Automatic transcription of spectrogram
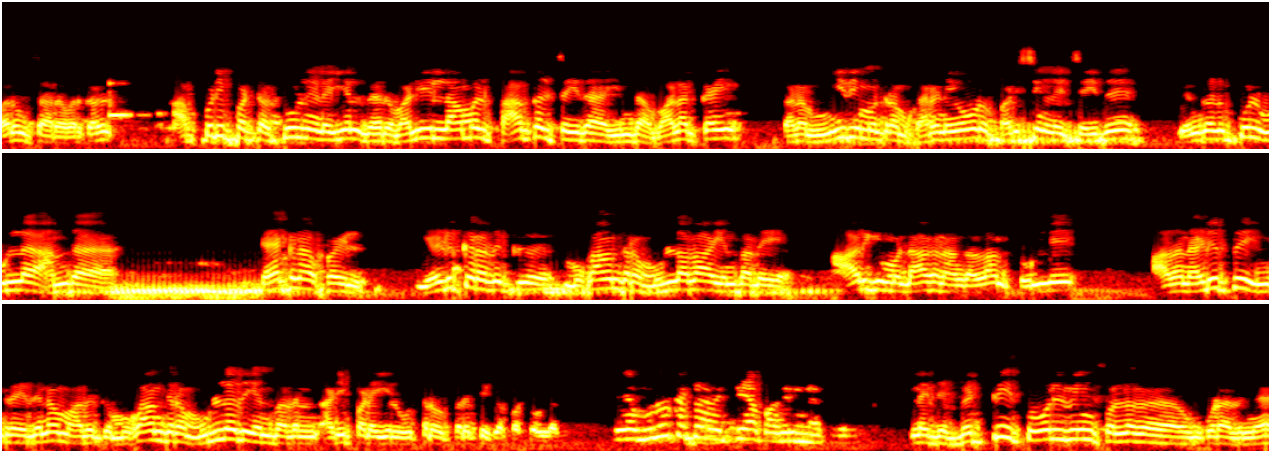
வருண் சார் அவர்கள். அப்படிப்பட்ட சூழ்நிலையில் வேறு வழி இல்லாமல் தாக்கல் செய்த இந்த வழக்கை நம் நீதிமன்றம் கருணையோடு பரிசீலனை செய்து எங்களுக்குள் உள்ள அந்த டேக்னா ஃபைல் எடுக்கிறதுக்கு முகாந்திரம் உள்ளதா என்பதை ஆர்குமெண்டாக நாங்கள்லாம் சொல்லி அதன் அடுத்து இன்றைய தினம் அதுக்கு முகாந்திரம் உள்ளது என்பதன் அடிப்படையில் உத்தரவு பிறப்பிக்கப்பட்டுள்ளது. இதை முதற்கட்ட வெற்றியா பாக்குறீங்களா சார்? இல்ல இது வெற்றி தோல்வின்னு சொல்ல கூடாதுங்க.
